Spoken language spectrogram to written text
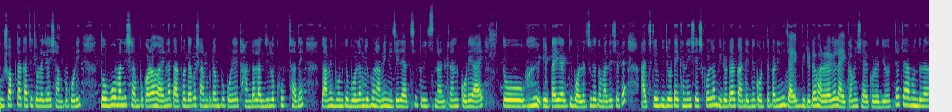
দু সপ্তাহের কাছে চলে যায় শ্যাম্পু করি। তবুও মানে শ্যাম্পু করা হয় না। তারপর দেখো শ্যাম্পু ট্যাম্পু করে ঠান্ডা লাগছিল খুব ছাদে। তো আমি বোনকে বললাম যে, বোন, আমি নিচে যাচ্ছি, তুই স্নান টান করে আয়। তো এটাই আর কি বলার ছিল তোমাদের সাথে। আজকের ভিডিওটা এখানেই শেষ করলাম। ভিডিওটা আর কন্টিনিউ করতে পারিনি। যাই হোক, ভিডিওটা ভালো লাগে লাইক কমেন্ট শেয়ার করে দিও। টাটা বন্ধুরা।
